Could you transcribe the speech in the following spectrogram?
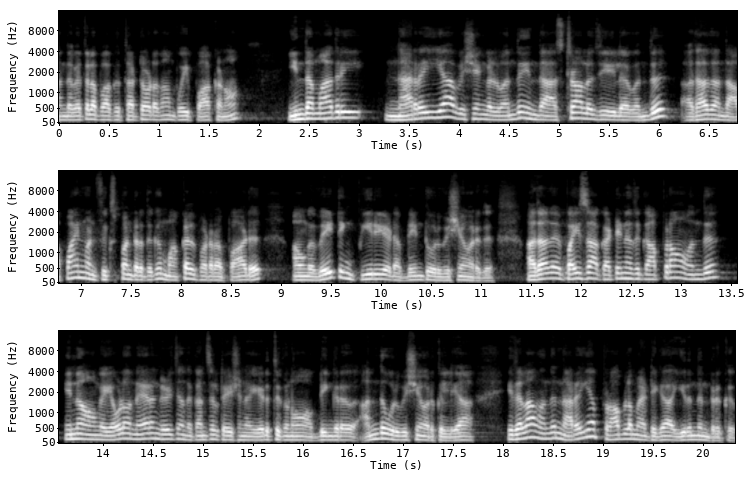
அந்த வெத்தலை பார்க்க தட்டோட தான் போய் பார்க்கணும். இந்த மாதிரி நிறையா விஷயங்கள் வந்து இந்த அஸ்ட்ராலஜியில் வந்து அதாவது அந்த அப்பாயின்மெண்ட் ஃபிக்ஸ் பண்ணுறதுக்கு மக்கள் படுற பாடு அவங்க வெயிட்டிங் பீரியட் அப்படின்ட்டு ஒரு விஷயம் இருக்குது அதாவது பைசா கட்டினதுக்கு அப்புறம் வந்து இன்னும் அவங்க எவ்வளோ நேரம் கழித்து அந்த கன்சல்டேஷனை எடுத்துக்கணும் அப்படிங்கிற அந்த ஒரு விஷயம் இருக்கு இல்லையா? இதெல்லாம் வந்து நிறைய ப்ராப்ளமேட்டிக்காக இருந்துட்டுருக்கு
